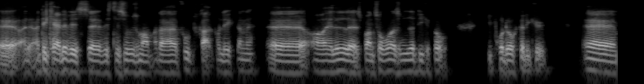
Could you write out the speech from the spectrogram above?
Øh, og, det, og det kan det, hvis, øh, hvis det ser ud som om, at der er fuldt skrald på lægterne, øh, og alle øh, sponsorer osv., de kan få de produkter, de køber. Øh,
